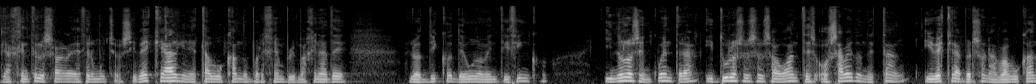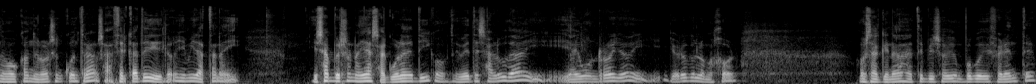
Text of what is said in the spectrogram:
y la gente lo suele agradecer mucho, si ves que alguien está buscando, por ejemplo, imagínate los discos de 1.25, y no los encuentras y tú los has usado antes o sabes dónde están y ves que la persona va buscando, va buscando y no los encuentra, o sea, acércate y dile, oye, mira, están ahí. Y esa persona ya se acuerda de ti, cuando te ve te saluda y, hay un rollo y yo creo que es lo mejor. O sea que nada, este episodio un poco diferente.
